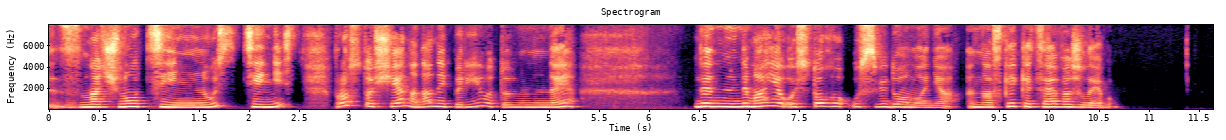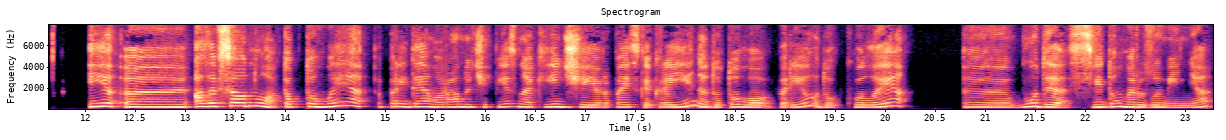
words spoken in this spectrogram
значну цінність, цінність, просто ще на даний період не, не, немає ось того усвідомлення, наскільки це важливо. І, е, але все одно, тобто ми прийдемо рано чи пізно, як інші європейські країни, до того періоду, коли е, буде свідоме розуміння,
